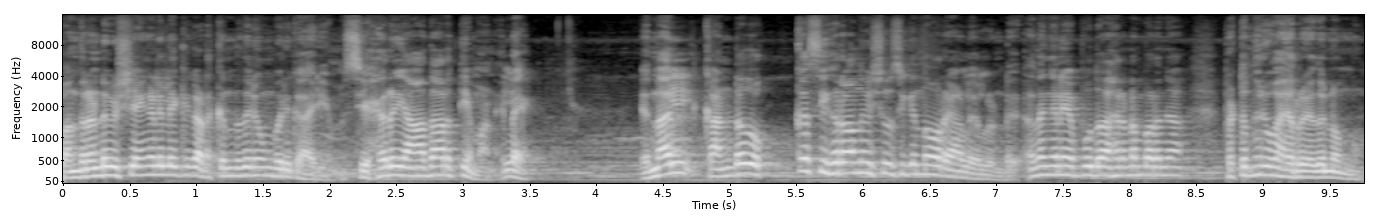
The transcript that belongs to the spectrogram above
പന്ത്രണ്ട് വിഷയങ്ങളിലേക്ക് കടക്കുന്നതിന് മുമ്പ് ഒരു കാര്യം സിഹർ യാഥാർത്ഥ്യമാണ് അല്ലേ? എന്നാൽ കണ്ടതൊക്കെ സിഹറാന്ന് വിശ്വസിക്കുന്ന കുറേ ആളുകളുണ്ട്. അതെങ്ങനെയാണ് ഇപ്പോൾ ഉദാഹരണം പറഞ്ഞാൽ പെട്ടെന്നൊരു വയറുവേദന ഒന്നും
